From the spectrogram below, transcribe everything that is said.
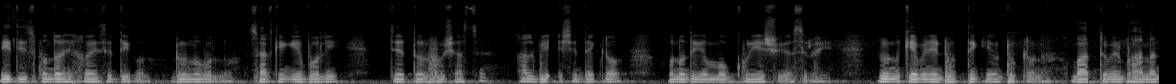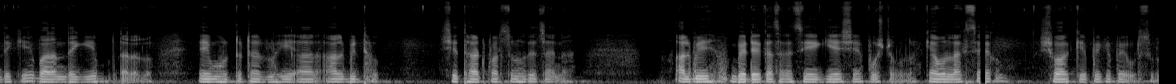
এই হৃদস্পন্দনে হয়েছে দ্বিগুণ। রুনু বলল, স্যারকে গিয়ে বলি যে তোর হুশ আছে? আলবি এসে দেখল, অন্যদিকে মুখ ঘুরিয়ে শুয়ে আছে রুহি। রুনু কেবিনে ঢুকতে গিয়েও ঢুকলো না। বাথরুমের ভানা দেখিয়ে বারান্দায় গিয়ে দাঁড়াল। এই মুহূর্তটা রুহি আর আলবি ঢুক। সে থার্ড পার্সন হতে চায় না। আলবি বেডের কাছাকাছি এগিয়ে এসে প্রশ্ন করল, কেমন লাগছে এখন? শোয়ার কেঁপে কেঁপে উঠছিল।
